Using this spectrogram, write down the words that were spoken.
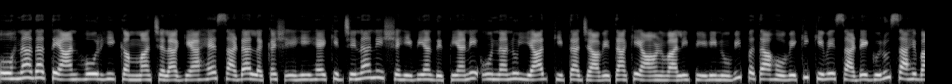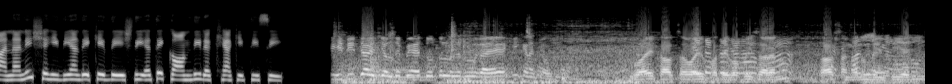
ਉਹਨਾਂ ਦਾ ਧਿਆਨ ਹੋਰ ਹੀ ਕੰਮਾਂ ਚਲਾ ਗਿਆ ਹੈ। ਸਾਡਾ ਲਕਸ਼ ਇਹੀ ਹੈ ਕਿ ਜਿਨ੍ਹਾਂ ਨੇ ਸ਼ਹੀਦੀਆਂ ਦਿੱਤੀਆਂ ਨੇ ਉਹਨਾਂ ਨੂੰ ਯਾਦ ਕੀਤਾ ਜਾਵੇ ਤਾਂ ਕਿ ਆਉਣ ਵਾਲੀ ਪੀੜ੍ਹੀ ਨੂੰ ਵੀ ਪਤਾ ਹੋਵੇ ਕਿ ਕਿਵੇਂ ਸਾਡੇ ਗੁਰੂ ਸਾਹਿਬਾਨਾਂ ਨੇ ਸ਼ਹੀਦੀਆਂ ਦੇ ਕੇ ਦੇਸ਼ ਦੀ ਅਤੇ ਕੌਮ ਦੀ ਰੱਖਿਆ ਕੀਤੀ ਸੀ। ਸ਼ਹੀਦੀ ਦਿਹਾੜੇ ਚੱਲਦੇ ਪਏ ਆ, ਦੁੱਧ ਲੰਗਰ ਲਗਾਇਆ ਹੈ, ਕੀ ਕਹਿਣਾ ਚਾਹੋਗੇ? ਵਾਹਿ ਖਾਲਸਾ ਵਾਹਿ ਫਤਿਹ। ਬਾਬਾ ਜੀ ਸਾਰਿਆਂ ਨੂੰ ਸਾਧ ਸੰਗਤ ਨੂੰ ਬੇਨਤੀ ਹੈ ਜੀ।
